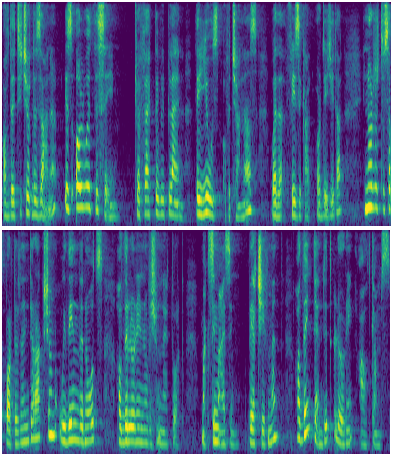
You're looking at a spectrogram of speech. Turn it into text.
of the teacher designer is always the same, to effectively plan the use of channels, whether physical or digital, in order to support the interaction within the nodes of the Learning Innovation Network, maximizing the achievement of the intended learning outcomes.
